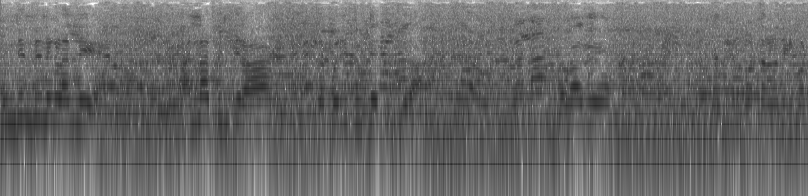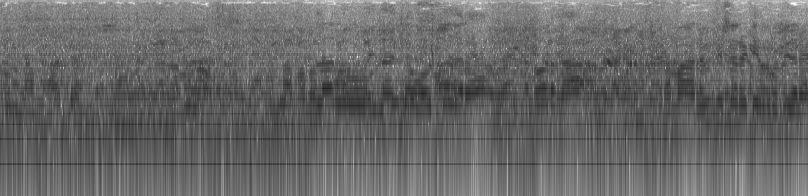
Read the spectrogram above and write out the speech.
ಮುಂದಿನ ದಿನಗಳಲ್ಲಿ ಅನ್ನ ತಿಂತೀರಾ ಇಲ್ಲ ಬರೀ ದುಡ್ಡೇ ತಿಂತೀರಾ? ಹಾಗಾಗಿ ಎಲ್ಲರೂ ಇದ್ದಾರೆ. ನೋಡೋಣ. ನಮ್ಮ ರವಿಕೃಷ್ಣ ರೆಡ್ಡಿ ಅವರು ಬಂದಿದ್ದಾರೆ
